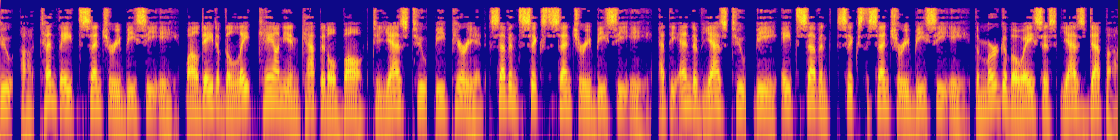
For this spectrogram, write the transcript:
II, a 10th-8th century BCE, while date of the late Kayanian capital Balkh to Yaz II, B period, 7th-6th century BCE. At the end of Yaz II, B 8th-7th, 6th century BCE, the Murghab oasis Yaz Depa,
